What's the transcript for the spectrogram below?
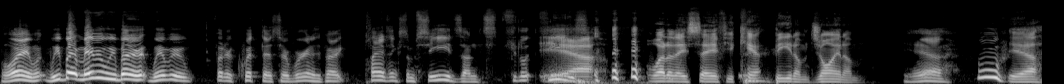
Boy, we better maybe we better maybe we better quit this, or we're going to start planting some seeds on fees. Yeah. what do they say? If you can't beat them, join them. Yeah. Whew. Yeah.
